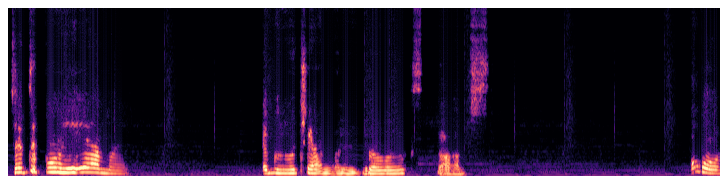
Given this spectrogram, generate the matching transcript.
Це типу геми. Як звичайно Бравл Старс. О,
